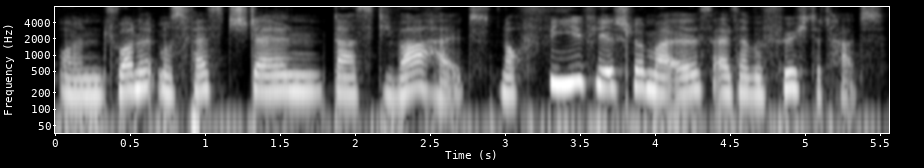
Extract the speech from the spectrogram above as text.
und Ronald muss feststellen, dass die Wahrheit noch viel, viel schlimmer ist, als er befürchtet hat.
